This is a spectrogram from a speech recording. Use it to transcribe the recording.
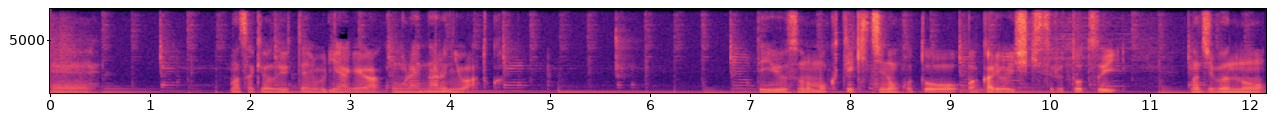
えーまあ、先ほど言ったように売り上げがこんぐらいになるにはとかっていうその目的地のことばかりを意識するとつい、まあ、自分の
